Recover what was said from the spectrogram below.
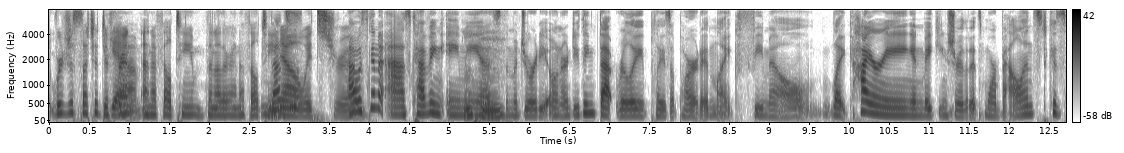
we're just such a different Yeah. NFL team than other NFL teams. That's- no, it's true. I was gonna ask, having Amy Mm-hmm. as the majority owner, do you think that really plays a part in like female like hiring and making sure that it's more balanced? Because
